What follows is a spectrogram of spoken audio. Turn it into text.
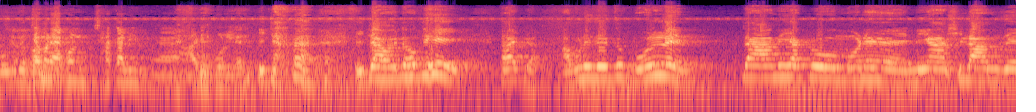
বলতে যেমন এখন আহ, আড়ি বললেন। এটা এটা হইল কি আপনি যেহেতু বললেন তা আমি একটু মনে নিয়ে আসিলাম যে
